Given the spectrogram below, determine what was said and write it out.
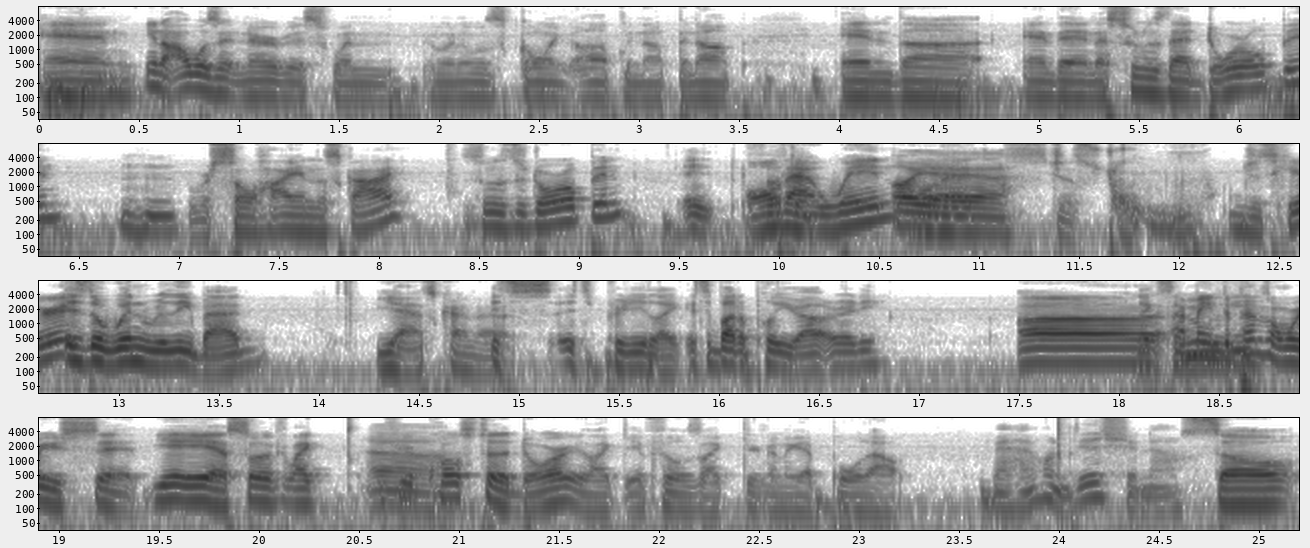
And you know, I wasn't nervous when when it was going up and up and up, and uh, and then as soon as that door opened, Mm-hmm. we're so high in the sky. As soon as the door opened, It, all that fucking- wind, Oh, all yeah, that yeah. just just hear it. Is the wind really bad? yeah, it's kind of. It's it's pretty like it's about to pull you out already. Uh, like I some mean, movie? depends on where you sit. Yeah, yeah. So if like if you're Uh. close to the door, like it feels like you're gonna get pulled out. Man, I want to do this shit now. So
